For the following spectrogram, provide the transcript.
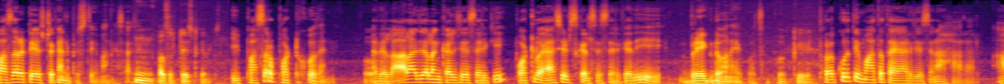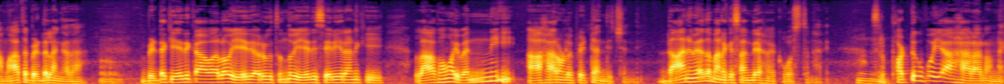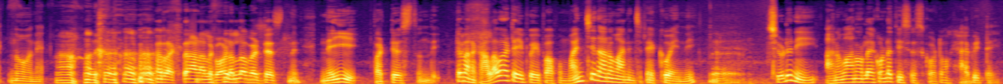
పసర టేస్ట్ కనిపిస్తాయి మనకి పసర టేస్ట్ కనిపిస్తుంది. ఈ పసర పట్టుకోదండి. అది లాలాజలం కలిసేసరికి పొట్టలో యాసిడ్స్ కలిసేసరికి అది బ్రేక్ డౌన్ అయిపోతుంది. ఓకే. ప్రకృతి మాత తయారు చేసిన ఆహారాలు. ఆ మాత బిడ్డలం కదా. బిడ్డకి ఏది కావాలో ఏది అరుగుతుందో ఏది శరీరానికి లాభమో ఇవన్నీ ఆహారంలో పెట్టి అందించింది. దాని మీద మనకి సందేహం ఎక్కువ వస్తున్నది. అసలు పట్టుకుపోయే ఆహారాలు ఉన్నాయి. నూనె. రక్తనాళాల గోడల్లో పట్టేస్తుంది. నెయ్యి పట్టేస్తుంది. అంటే మనకు అలవాటు అయిపోయి పాపం మంచిని అనుమానించడం ఎక్కువైంది. చెడుని అనుమానం లేకుండా తీసేసుకోవటం హ్యాబిట్ అయ్యి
